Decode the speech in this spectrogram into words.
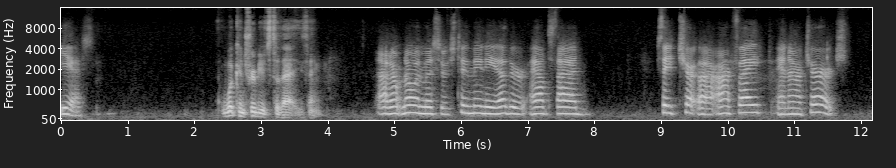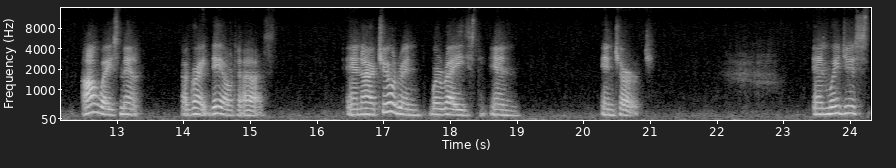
Yes, What contributes to that, you think? I don't know unless there's too many other outside. See, chur uh, our faith and our church always meant a great deal to us, and our children were raised in in church. And we just,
